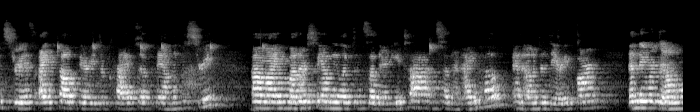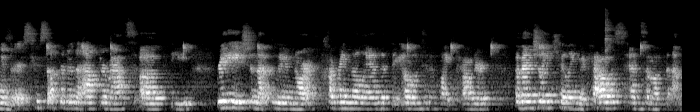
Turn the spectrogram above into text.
history is I felt very deprived of family history. Uh, my mother's family lived in southern Utah and southern Idaho and owned a dairy farm. And they were downwinders who suffered in the aftermath of the radiation that blew north, covering the land that they owned in white powder, eventually killing the cows and some of them.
